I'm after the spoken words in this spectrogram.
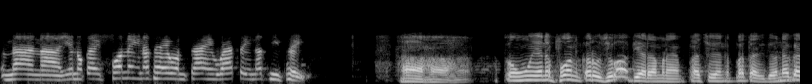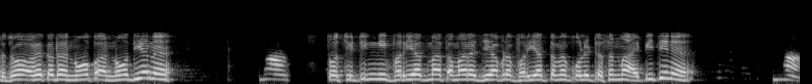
ના ના એનો કાંઈ ફોન નથી આવ્યો ને કાંઈ વાત નથી થઈ. હા હા હા. તો હું એને ફોન કરું છું અત્યારે હમણાં પાછું એને પતાવી દો નકર જો હવે કદાચ નો નો દે ને હા. તો ચીટિંગની ફરિયાદમાં તમારે જે આપણે ફરિયાદ તમે પોલીસ સ્ટેશનમાં આપી હતી ને હા.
